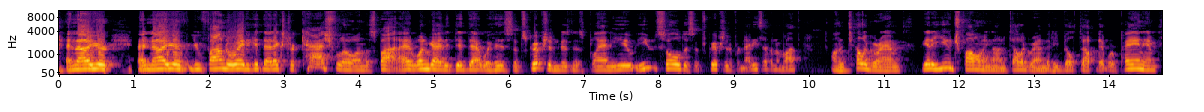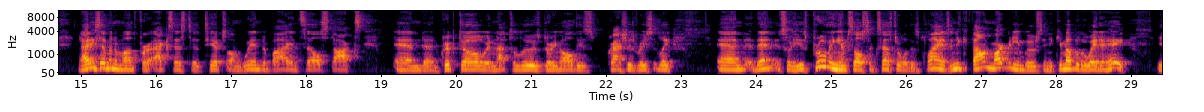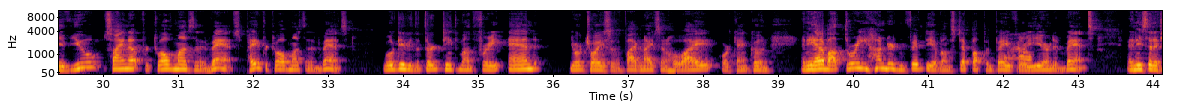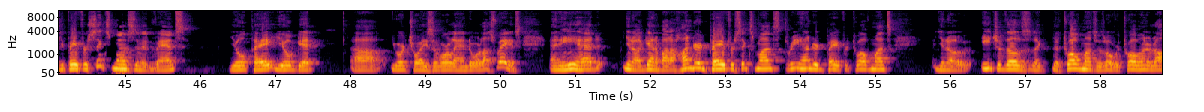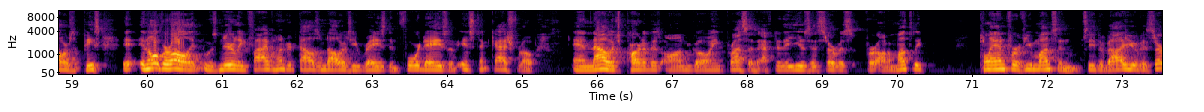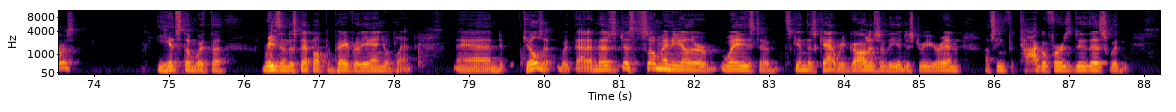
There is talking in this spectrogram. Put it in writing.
and now you're and now you're you found a way to get that extra cash flow on the spot. I had one guy that did that with his subscription business plan. He he sold a subscription for 97 a month on Telegram. He had a huge following on Telegram that he built up that were paying him 97 a month for access to tips on when to buy and sell stocks and, and crypto and not to lose during all these crashes recently. And then, so he's proving himself successful with his clients, and he found Marketing Boost, and he came up with a way to, hey, if you sign up for 12 months in advance, pay for 12 months in advance, we'll give you the 13th month free and your choice of five nights in Hawaii or Cancun. And he had about 350 of them step up and pay wow. for a year in advance. And he said, if you pay for six months in advance, you'll pay, you'll get uh, your choice of Orlando or Las Vegas. And he had, you know, again, about 100 pay for six months, 300 pay for 12 months you know, each of those, like the 12 months was over $1,200 a piece. And overall, it was nearly $500,000 he raised in four days of instant cash flow. And now it's part of his ongoing process. After they use his service for on a monthly plan for a few months and see the value of his service, he hits them with the reason to step up and pay for the annual plan and kills it with that. And there's just so many other ways to skin this cat, regardless of the industry you're in. I've seen photographers do this with,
